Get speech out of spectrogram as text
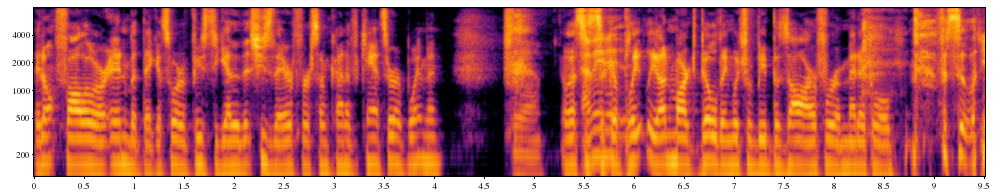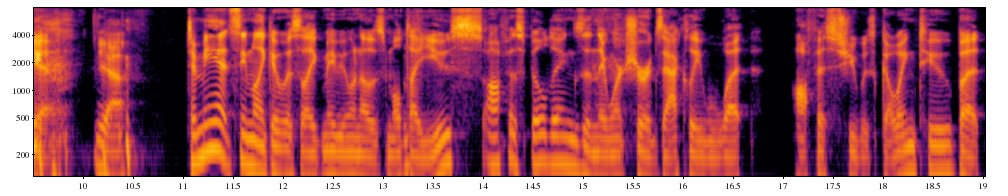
They don't follow her in, but they can sort of piece together that she's there for some kind of cancer appointment. Yeah. Unless I it's mean, a it- completely unmarked building, which would be bizarre for a medical facility. Yeah. Yeah. To me, it seemed like it was like maybe one of those multi-use office buildings, and they weren't sure exactly what office she was going to. But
